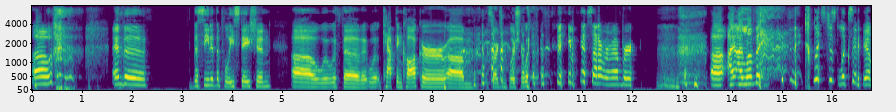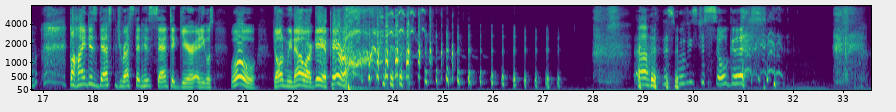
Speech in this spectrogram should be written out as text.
Oh, and the the scene at the police station uh, with uh, Captain Cocker, um, Sergeant Bush, or whatever the name is. I don't remember. Uh, I, I love that Nicholas just looks at him behind his desk, dressed in his Santa gear, and he goes, "Whoa, don we now our gay apparel?" uh, this movie's just so good.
